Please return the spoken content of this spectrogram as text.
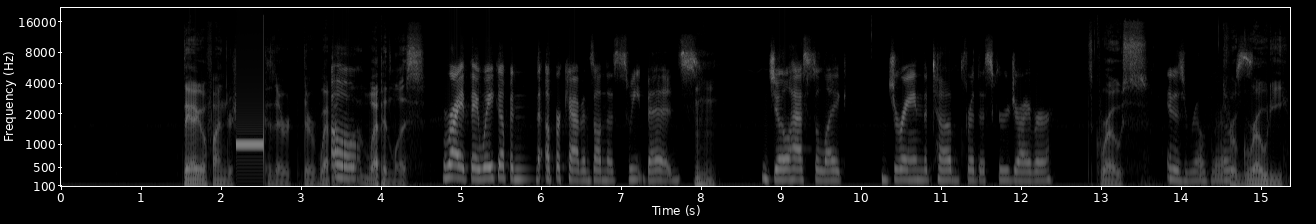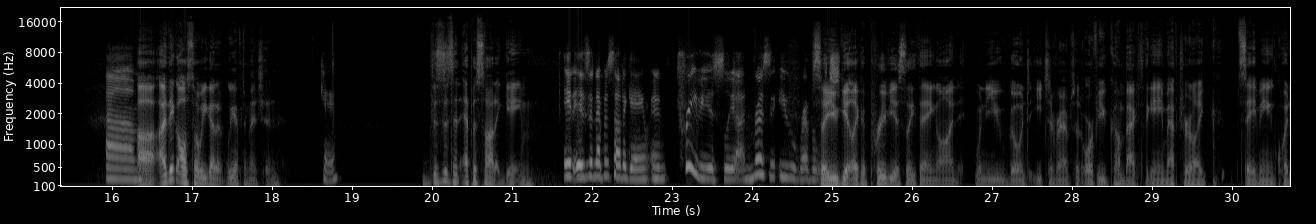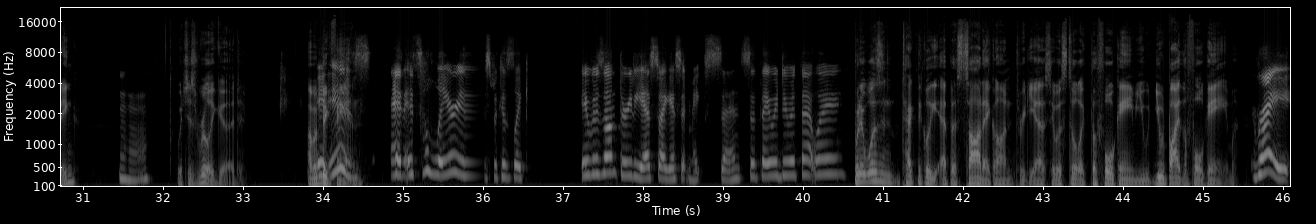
They gotta go find their because they're they're weapon Oh. weaponless. Right, they wake up in the upper cabins on the sweet beds. hmm Jill has to like drain the tub for the screwdriver. It's gross. It is real gross. It's real grody. um, Uh, I think also we gotta we have to mention. Okay. This is an episodic game, it is an episodic game, and previously on Resident Evil Revelations. so you get like a previously thing on when you go into each different episode, or if you come back to the game after like saving and quitting, hmm which is really good. I'm a It big is, fan. and it's hilarious because like it was on 3DS, so I guess it makes sense that they would do it that way. But it wasn't technically episodic on 3DS. It was still like the full game. You you would buy the full game. Right.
